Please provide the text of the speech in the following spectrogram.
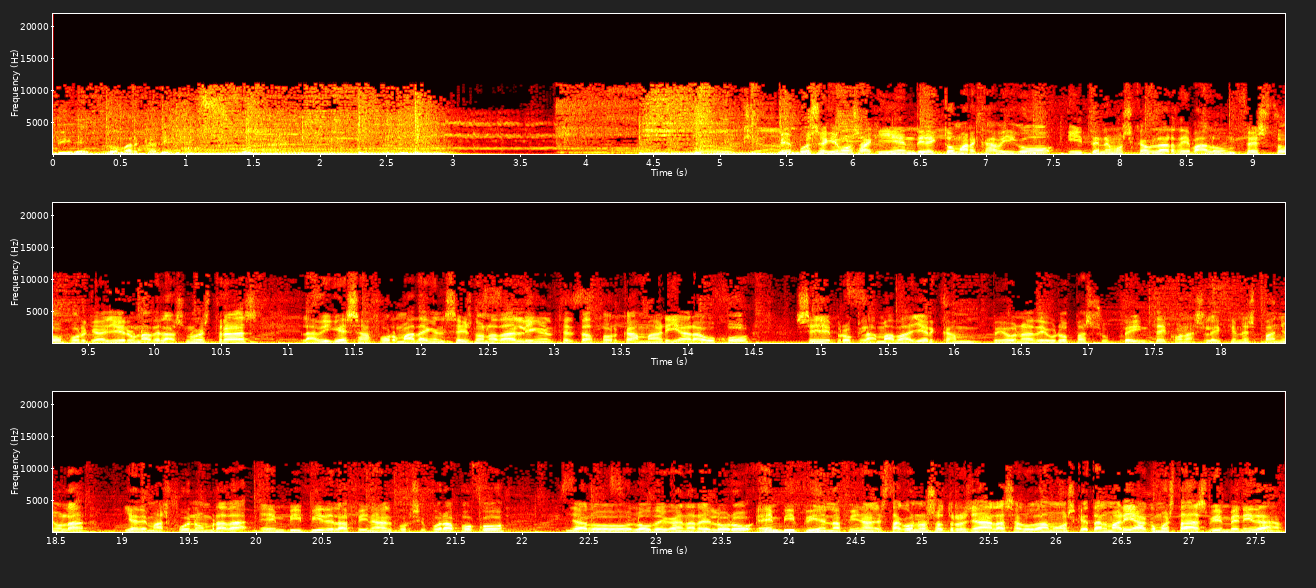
Directo Marca Vigo. Bien, pues seguimos aquí en directo Marca Vigo y tenemos que hablar de baloncesto porque ayer una de las nuestras, la viguesa formada en el 6 Nadal y en el Celta Zorca, María Araujo, se proclamaba ayer campeona de Europa sub-20 con la selección española y además fue nombrada MVP de la final. Por si fuera poco, ya lo, lo de ganar el oro, MVP en la final. Está con nosotros ya, la saludamos. ¿Qué tal María? ¿Cómo estás? Bienvenida.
